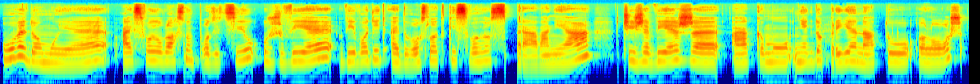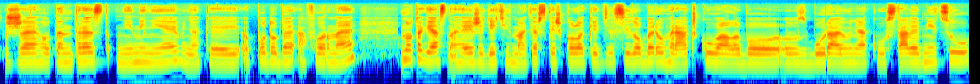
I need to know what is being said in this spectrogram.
uvedomuje aj svoju vlastnú pozíciu, už vie vyvodiť aj dôsledky svojho správania, čiže vie, že ak mu niekto príde na tú lož, že ho ten trest neminie v nejakej podobe a forme, No tak jasné, hej, že deti v materskej škole, keď si zoberú hráčku alebo zbúrajú nejakú stavebnicu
